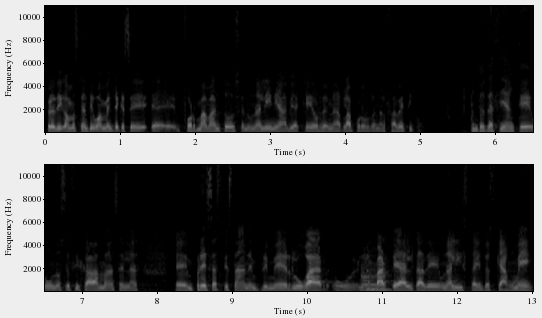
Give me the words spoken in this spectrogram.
Pero digamos que antiguamente que se eh, formaban todos en una línea, había que ordenarla por orden alfabético. Entonces decían que uno se fijaba más en las eh, empresas que estaban en primer lugar o en la Ah. parte alta de una lista, y entonces que ACME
